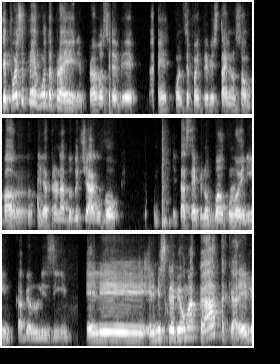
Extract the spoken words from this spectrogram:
Depois você pergunta para ele, para você ver, quando você for entrevistar ele no São Paulo. Ele é treinador do Thiago Volpe. Ele está sempre no banco, loirinho, cabelo lisinho. Ele, ele me escreveu uma carta, cara. Ele,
